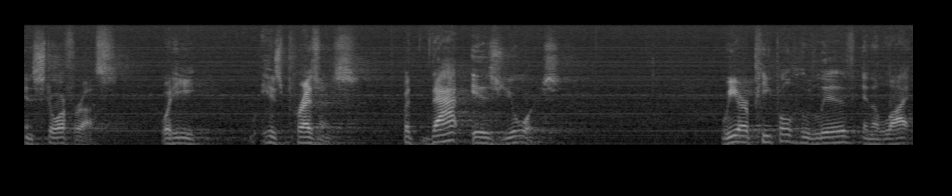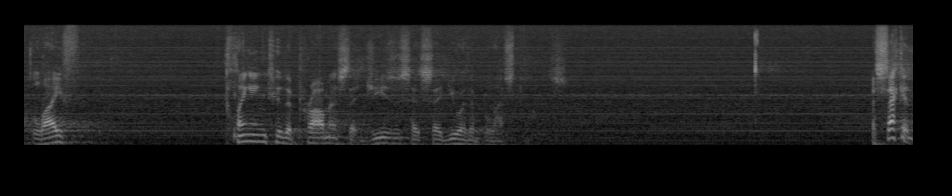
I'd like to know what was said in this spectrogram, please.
in store for us, what He, His presence. But that is yours. We are people who live in a life clinging to the promise that Jesus has said, You are the blessed ones. A second,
